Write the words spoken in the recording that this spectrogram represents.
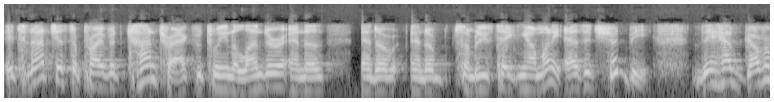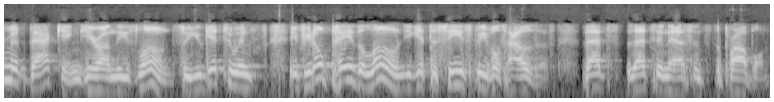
it's not just a private contract between a lender and a and a and a somebody who's taking out money as it should be. They have government backing here on these loans. So you get to inf- if you don't pay the loan, you get to seize people's houses. That's that's in essence the problem.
